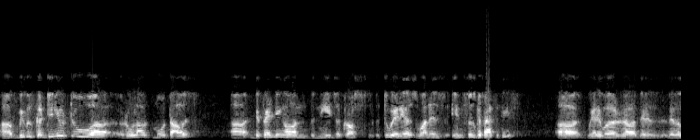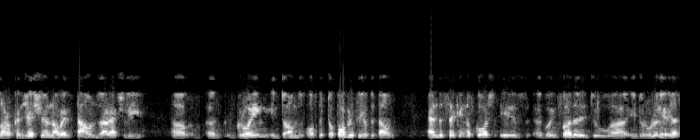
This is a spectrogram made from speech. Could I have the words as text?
Uh, we will continue to uh, roll out more towers uh, depending on the needs across two areas. One is infill capacities, uh, wherever uh, there is there's a lot of congestion or where towns are actually uh, uh, growing in terms of the topography of the town. And the second, of course, is uh, going further into uh, into rural areas.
